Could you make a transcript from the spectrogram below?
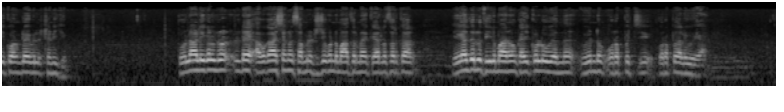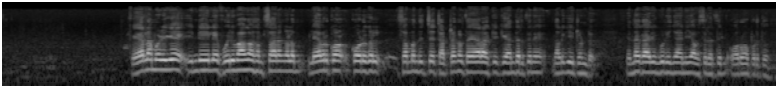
ഈ കോൺക്ലേവിൽ ക്ഷണിക്കും. തൊഴിലാളികളുടെ അവകാശങ്ങൾ സംരക്ഷിച്ചുകൊണ്ട് മാത്രമേ കേരള സർക്കാർ ഏതൊരു തീരുമാനവും കൈക്കൊള്ളൂ എന്ന് വീണ്ടും ഉറപ്പിച്ച് ഉറപ്പ് നൽകുകയാണ്. കേരളമൊഴികെ ഇന്ത്യയിലെ ഭൂരിഭാഗം സംസ്ഥാനങ്ങളും ലേബർ കോഡുകൾ സംബന്ധിച്ച ചട്ടങ്ങൾ തയ്യാറാക്കി കേന്ദ്രത്തിന് നൽകിയിട്ടുണ്ട് എന്ന കാര്യം കൂടി ഞാൻ ഈ അവസരത്തിൽ ഓർമ്മപ്പെടുത്തുന്നു.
